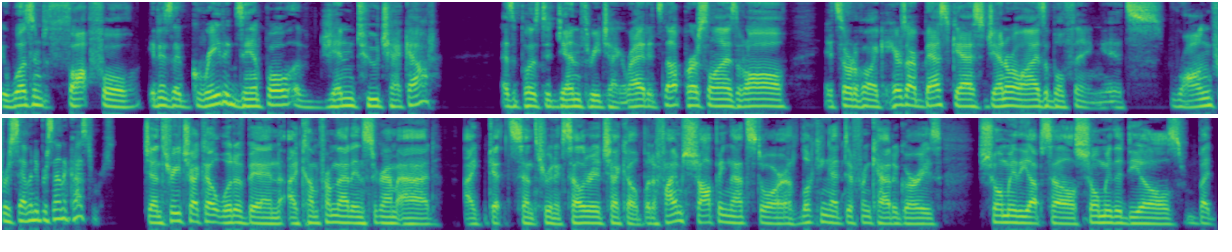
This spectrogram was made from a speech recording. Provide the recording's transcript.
It wasn't thoughtful. It is a great example of Gen 2 checkout as opposed to Gen 3 checkout, right? It's not personalized at all. It's sort of like, here's our best guess, generalizable thing. It's wrong for 70% of customers. Gen 3 checkout would have been I come from that Instagram ad, I get sent through an accelerated checkout. But if I'm shopping that store, looking at different categories, show me the upsells, show me the deals, but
